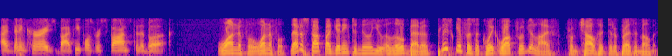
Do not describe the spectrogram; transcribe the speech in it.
I've been encouraged by people's response to the book. Wonderful, wonderful. Let us start by getting to know you a little better. Please give us a quick walkthrough of your life from childhood to the present moment.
